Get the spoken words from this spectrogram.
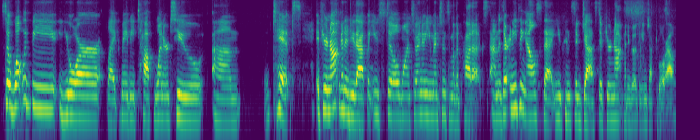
So, what would be your like maybe top one or two um, tips if you're not going to do that, but you still want to? I know you mentioned some of the products. Um, is there anything else that you can suggest if you're not going to go the injectable route?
